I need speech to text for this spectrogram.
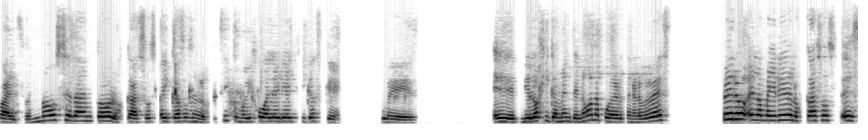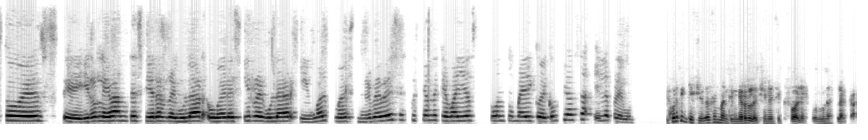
falso, no se da en todos los casos. Hay casos en los que sí, como dijo Valeria, hay chicas que pues eh, biológicamente no van a poder tener bebés, pero en la mayoría de los casos esto es eh, irrelevante, si eres regular o eres irregular, igual puedes tener bebés, es cuestión de que vayas con tu médico de confianza y le preguntes. Recuerden que si vas a mantener relaciones sexuales con una flaca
